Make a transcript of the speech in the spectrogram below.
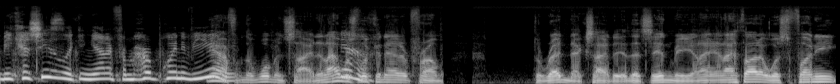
Because she's looking at it from her point of view. Yeah, from the woman's side, and I was looking at it from the redneck side that's in me, and I and I thought it was funny.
